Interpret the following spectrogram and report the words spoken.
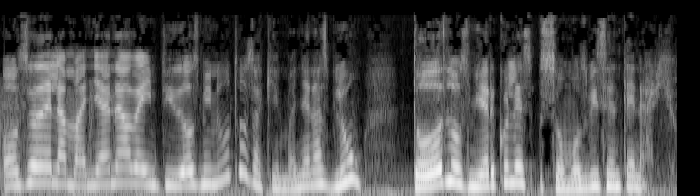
11 de la mañana, 22 minutos, aquí en Mañanas Blue. Todos los miércoles somos Bicentenario.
